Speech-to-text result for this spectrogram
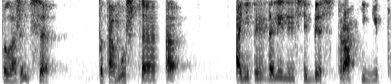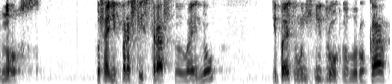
положиться, потому что они преодолели себе страх и гипноз. Потому что они прошли страшную войну, и поэтому у них не дрогнула рука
